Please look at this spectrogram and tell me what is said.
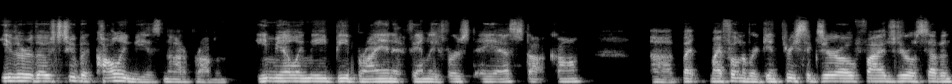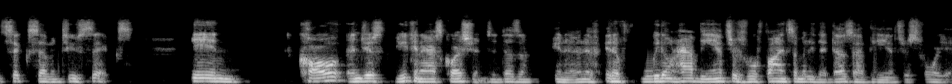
either of those two, but calling me is not a problem. Emailing me, bbryant at familyfirstas.com. Uh, but my phone number again, 360-507-6726. In call and just, you can ask questions. It doesn't, you know, and if, and if we don't have the answers, we'll find somebody that does have the answers for you.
